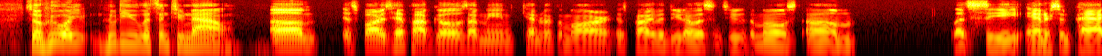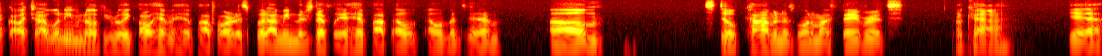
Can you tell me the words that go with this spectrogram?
so who are you who do you listen to now Um, as far as hip hop goes, I mean Kendrick Lamar is probably the dude I listen to the most. Um, let's see, Anderson .Paak, which I wouldn't even know if you really call him a hip hop artist, but I mean, there's definitely a hip hop ele- element to him. Um, Still Common is one of my favorites. okay Yeah,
